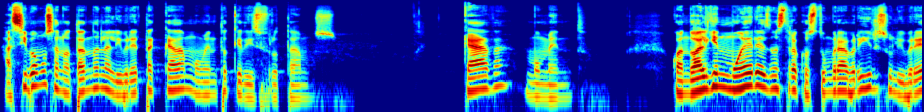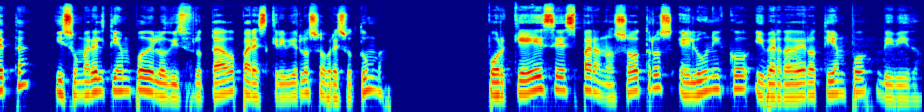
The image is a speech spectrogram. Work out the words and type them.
Así vamos anotando en la libreta cada momento que disfrutamos. Cada momento. Cuando alguien muere es nuestra costumbre abrir su libreta y sumar el tiempo de lo disfrutado para escribirlo sobre su tumba porque ese es para nosotros el único y verdadero tiempo vivido.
